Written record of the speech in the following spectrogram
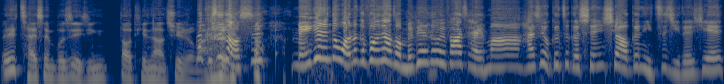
哎，财神不是已经到天上去了吗？那可是老师，每一个人都往那个方向走，每个人都会发财吗？还是有跟这个生肖、跟你自己的一些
